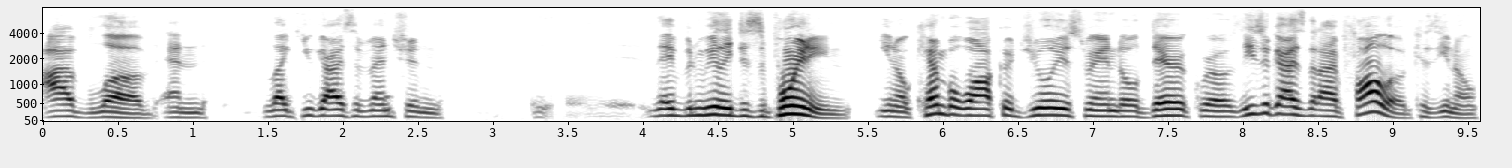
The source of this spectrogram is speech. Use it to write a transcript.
I've loved, and like you guys have mentioned, eh, they've been really disappointing. You know, Kemba Walker, Julius Randle, Derrick Rose. These are guys that I've followed because you know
